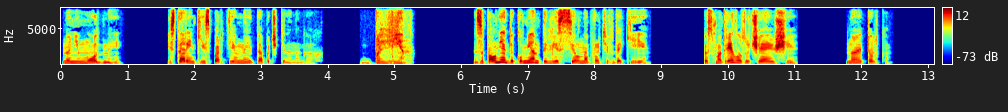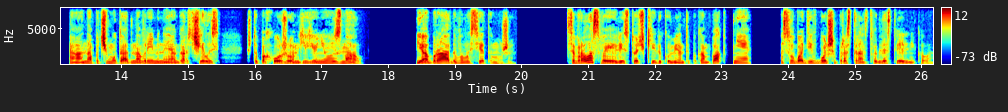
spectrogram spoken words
но не модные. И старенькие спортивные тапочки на ногах. Блин! Заполнять документы Лис сел напротив Дакии. Посмотрел изучающие, но и только. А она почему-то одновременно и огорчилась, что, похоже, он ее не узнал, и обрадовалась этому же. Собрала свои листочки и документы покомпактнее, освободив больше пространства для Стрельникова.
